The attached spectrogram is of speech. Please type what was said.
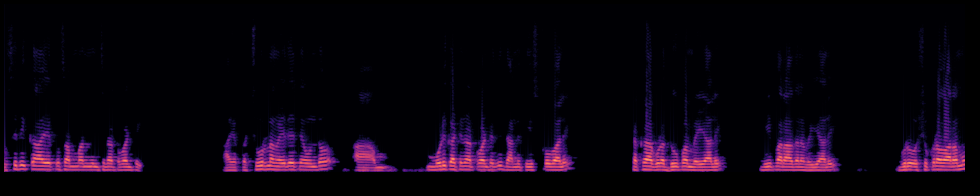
ఉసిరికాయకు సంబంధించినటువంటి ఆ యొక్క చూర్ణం ఏదైతే ఉందో ఆ ముడి కట్టినటువంటిది దాన్ని తీసుకోవాలి. చక్కగా కూడా ధూపం వేయాలి. దీపారాధన వేయాలి గురు శుక్రవారము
